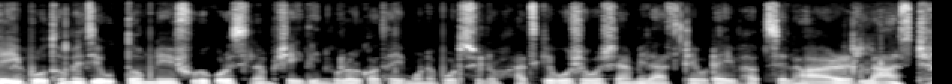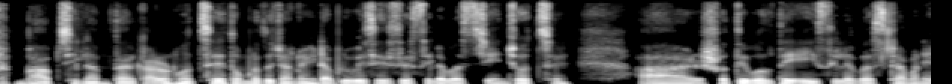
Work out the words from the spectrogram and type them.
সেই প্রথমে যে উদ্যম নিয়ে শুরু করেছিলাম সেই দিনগুলোর কথাই মনে পড়ছিল। আজকে বসে বসে আমি লাস্টে ওটাই ভাবছিলাম। আর লাস্ট ভাবছিলাম তার কারণ হচ্ছে তোমরা তো জানোই ডাব্লিউবিসিএস এর সিলেবাস চেঞ্জ হচ্ছে। আর সত্যি বলতে এই সিলেবাসটা মানে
